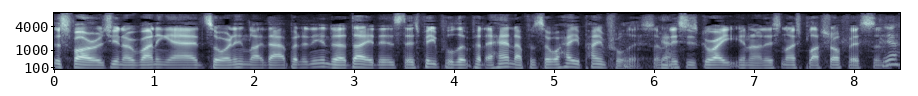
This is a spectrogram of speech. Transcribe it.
as far as you know running ads or anything like that. But at the end of the day, there's there's people that put their hand up and say, "Well, how are you paying for all this? I mean, Yeah. this is great. You know, this nice plush office, and Yeah.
